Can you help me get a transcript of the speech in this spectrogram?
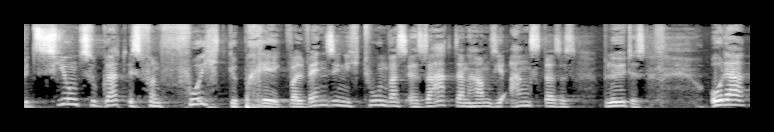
Beziehung zu Gott ist von Furcht geprägt, weil wenn sie nicht tun, was er sagt, dann haben sie Angst, dass es blöd ist. Oder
